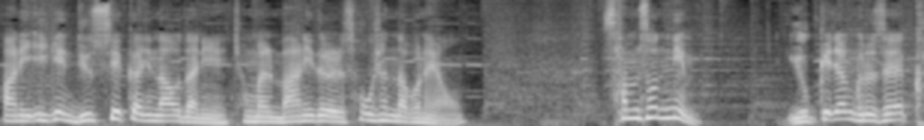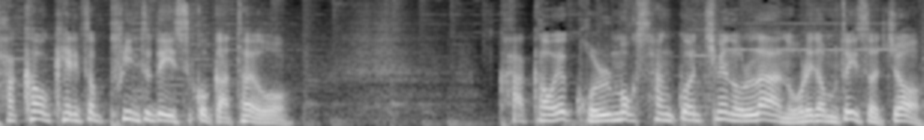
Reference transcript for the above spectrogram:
아니 이게 뉴스에까지 나오다니 정말 많이들 속으셨나 보네요. 삼손님, 육개장 그릇에 카카오 캐릭터 프린트돼 있을 것 같아요. 카카오의 골목 상권 침해 논란 오래전부터 있었죠.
